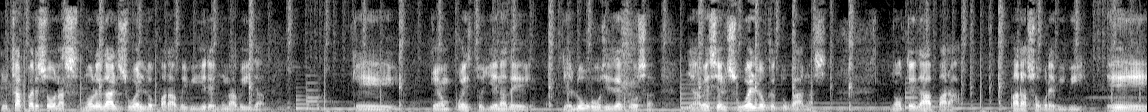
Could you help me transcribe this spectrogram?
muchas personas no le da el sueldo para vivir en una vida que, han puesto llena de, de lujos y de cosas, y a veces el sueldo que tú ganas no te da para, para sobrevivir. Eh,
